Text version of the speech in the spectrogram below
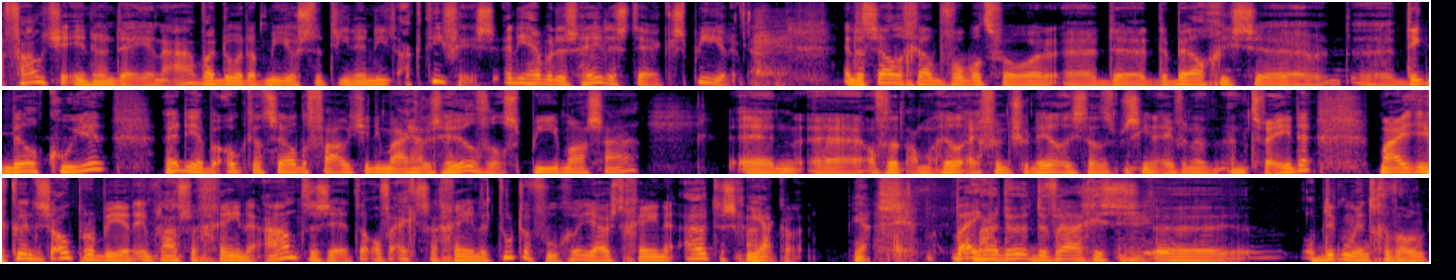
foutje in hun DNA... waardoor dat myostatine niet actief is. En die hebben dus hele sterke spieren. En datzelfde geldt bijvoorbeeld voor uh, de, de Belgische uh. He, die hebben ook datzelfde foutje. Die maken ja. dus heel veel spiermassa. En uh, of dat allemaal heel erg functioneel is, dat is misschien even een, een, tweede. Maar je kunt dus ook proberen in plaats van genen aan te zetten of extra genen toe te voegen, juist genen uit te schakelen. Ja. ja. Maar de, de vraag is. Uh, op dit moment gewoon,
